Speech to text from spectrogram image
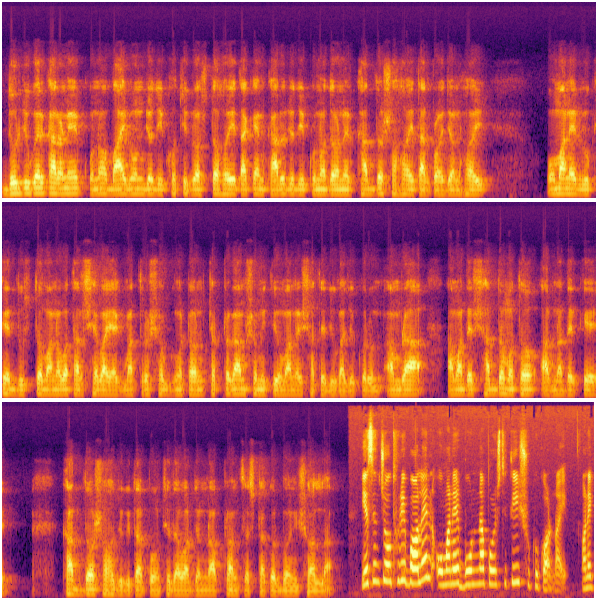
দুর্যোগের কারণে কোনো ভাই বোন যদি ক্ষতিগ্রস্ত হয়ে থাকেন, কারও যদি কোনো ধরনের খাদ্য সহায়তার প্রয়োজন হয়, ওমানের বুকে দুস্থ মানবতার সেবায় একমাত্র সংগঠন। চট্টগ্রাম সমিতি ওমানের সাথে যোগাযোগ করুন। আমরা আমাদের সাধ্যমতো আপনাদেরকে খাদ্য সহযোগিতা পৌঁছে দেওয়ার জন্য আপ্রাণ চেষ্টা করব ইনশাল্লাহ ইয়াসিন চৌধুরী বলেন, ওমানের বন্যা পরিস্থিতি সুখকর নয়। অনেক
